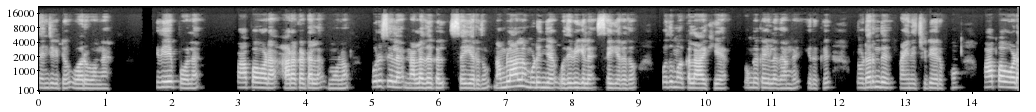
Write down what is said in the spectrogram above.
செஞ்சுக்கிட்டு வருவோங்க. இதே போல பாப்பாவோட அறக்கட்டளை மூலம் ஒரு சில நல்லதுகள் செய்யறதும் நம்மளால முடிஞ்ச உதவிகளை செய்யறதும் பொதுமக்களாகிய உங்க கையில தாங்க இருக்கு. தொடர்ந்து பயணிச்சுட்டே இருப்போம். பாப்பாவோட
